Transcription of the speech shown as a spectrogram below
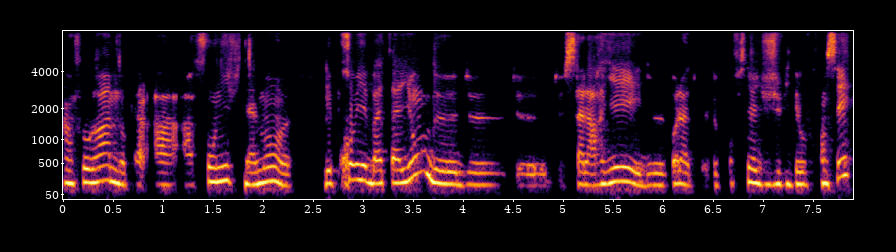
Infogramme donc, a, a fourni finalement euh, les premiers bataillons de, de, de, de, salariés et de, voilà, de, professionnels du jeu vidéo français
